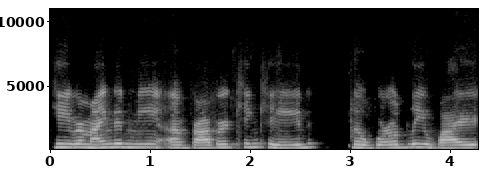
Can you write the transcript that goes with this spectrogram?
He reminded me of Robert Kincaid, the worldly wise,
